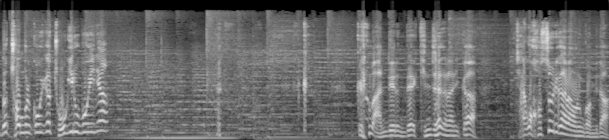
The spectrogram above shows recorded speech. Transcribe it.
너 저 물고기가 조기로 보이냐? 그러면 안 되는데 긴장을 하니까 자꾸 헛소리가 나오는 겁니다.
